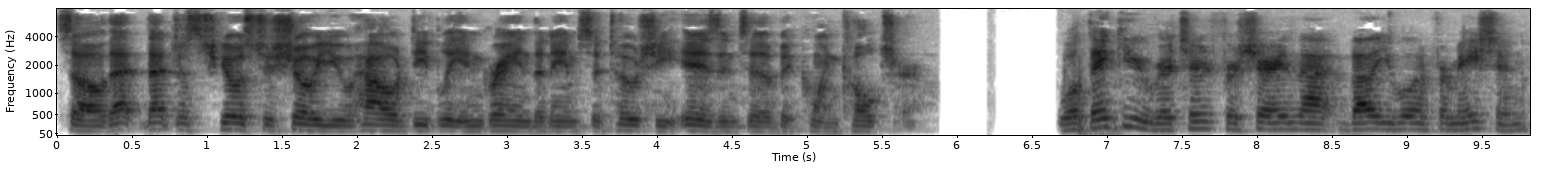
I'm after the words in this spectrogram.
So that that just goes to show you how deeply ingrained the name Satoshi is into Bitcoin culture. Well, thank you, Richard, for sharing that valuable information.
